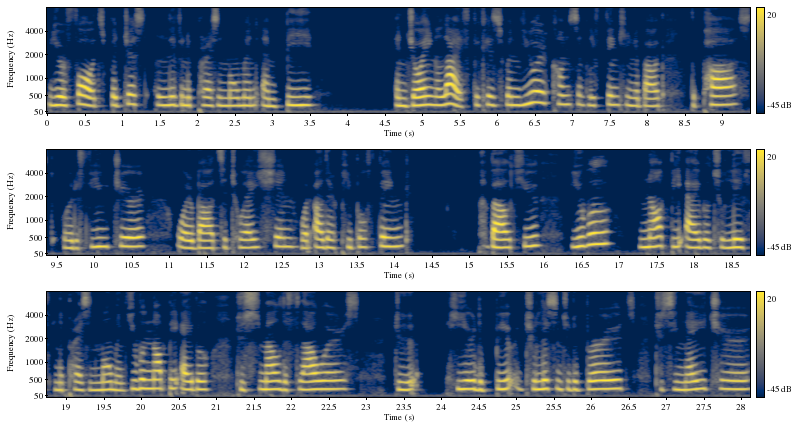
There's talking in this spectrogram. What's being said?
your thoughts, but just live in the present moment and be enjoying a life. Because when you are constantly thinking about the past or the future or about situation, what other people think, about you, you will not be able to live in the present moment. You will not be able to smell the flowers, to hear the bir- to listen to the birds, to see nature.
